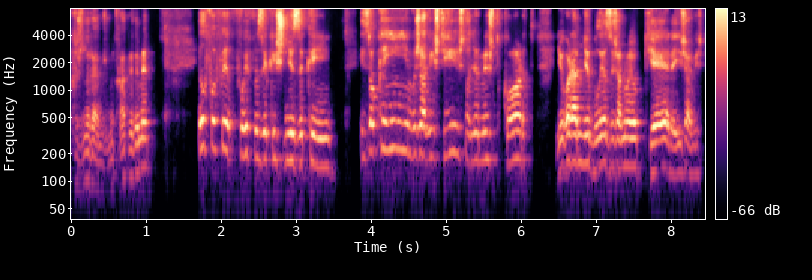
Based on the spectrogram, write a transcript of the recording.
regeneramos muito rapidamente, ele foi, foi, fazer queixinhas a Caim. E diz, ó Caim, mas já viste isto? Olha-me este corte. E agora a minha beleza já não é o que era. E já viste.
